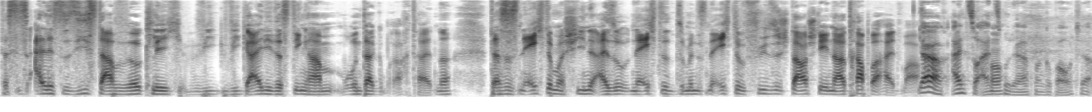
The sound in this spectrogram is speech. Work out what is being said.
das ist alles, du siehst da wirklich, wie, wie geil die das Ding haben runtergebracht halt, ne? Das ist eine echte Maschine, also eine echte, zumindest eine echte physisch dastehende Attrappe halt war. Ja, ja, eins zu eins Ja. Modell hat man gebaut, ja.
